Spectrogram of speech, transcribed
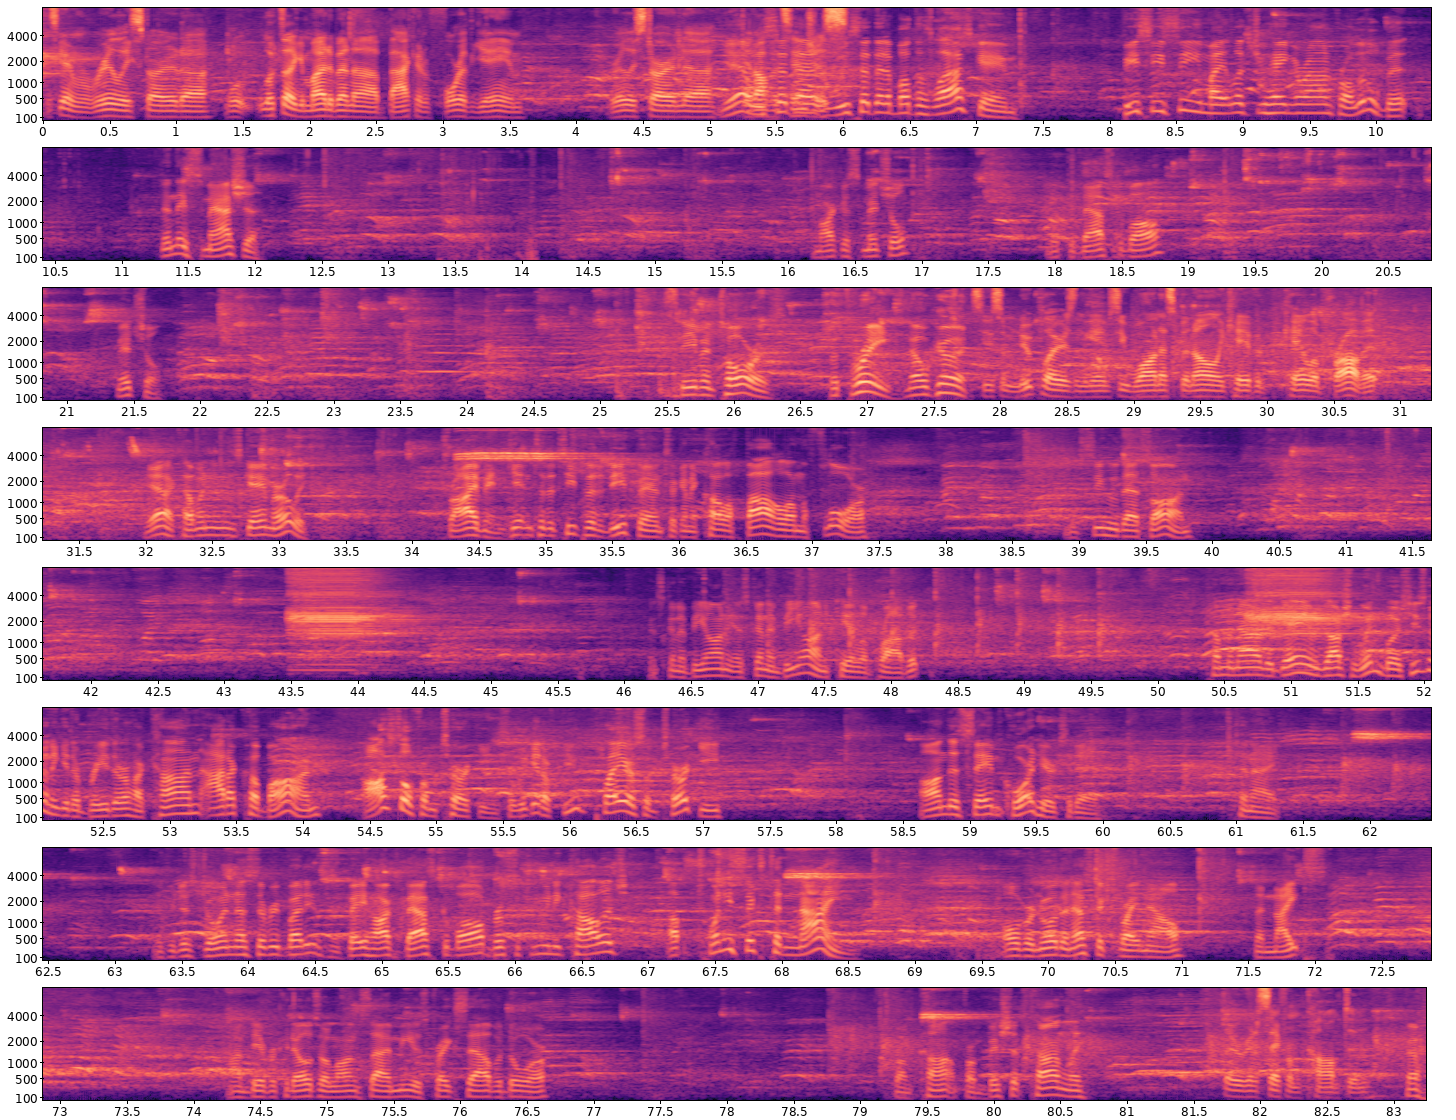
This game really started, uh, well, looked like it might have been a back and forth game. Really starting to Yeah, get we off said, its that, hinges. we said that about this last game. BCC might let you hang around for a little bit, then they smash you. Marcus Mitchell with the basketball. Mitchell. Steven Torres for three, no good. See some new players in the game. See Juan Espinal and Caleb, Caleb Provitt. Yeah, coming in this game early. Driving, getting to the teeth of the defense. They're going to call a foul on the floor. Let's see who that's on. It's going to be on. It's going to be on Caleb Provitt. Coming out of the game, Joshua Winbush. He's going to get a breather. Hakan Atakaban, also from Turkey. So we get a few players from Turkey on the same court here today, tonight. If you're just joining us, everybody, this is Bayhawks basketball. Bristol Community College up 26 to 9 over Northern Essex right now. The Knights. I'm David Cardozo. Alongside me is Craig Salvador from Con- from Bishop Connolly. They were going to say from Compton.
